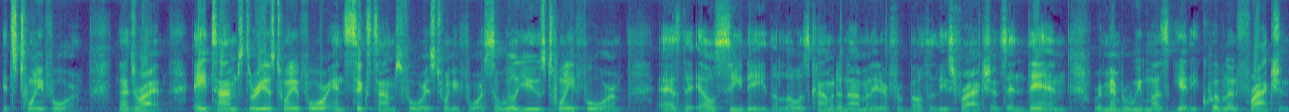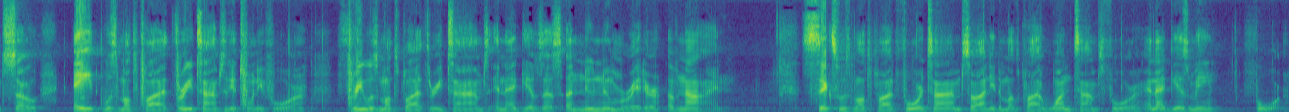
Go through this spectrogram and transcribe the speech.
it's 24. That's right. 8 times 3 is 24, and 6 times 4 is 24. So we'll use 24 as the LCD, the lowest common denominator for both of these fractions. And then, remember, we must get equivalent fractions. So 8 was multiplied 3 times to get 24. 3 was multiplied 3 times, and that gives us a new numerator of 9. 6 was multiplied 4 times, so I need to multiply 1 times 4, and that gives me 4.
